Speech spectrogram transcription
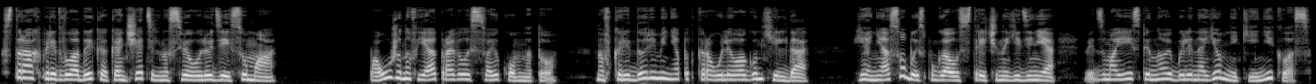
Страх перед владыкой окончательно свел людей с ума. Поужинав, я отправилась в свою комнату. Но в коридоре меня подкараулила Гунхильда — я не особо испугалась встречи наедине, ведь за моей спиной были наемники и Никлас.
